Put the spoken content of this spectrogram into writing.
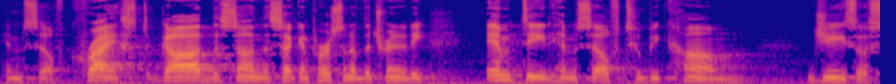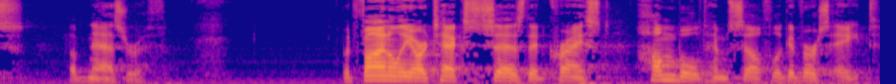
himself. Christ, God the Son, the second person of the Trinity, emptied himself to become Jesus of Nazareth. But finally, our text says that Christ humbled himself. Look at verse 8.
